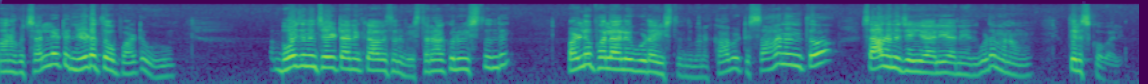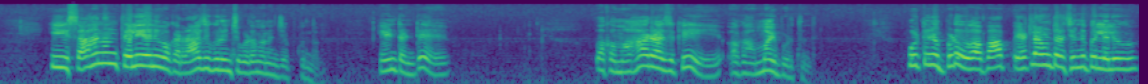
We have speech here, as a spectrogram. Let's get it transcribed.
మనకు చల్లటి నీడతో పాటు భోజనం చేయటానికి కావలసిన విస్తరాకులు ఇస్తుంది. పళ్ళు ఫలాలు కూడా ఇస్తుంది మనకు. కాబట్టి సహనంతో సాధన చేయాలి అనేది కూడా మనం తెలుసుకోవాలి. ఈ సహనం తెలియని ఒక రాజు గురించి కూడా మనం చెప్పుకుందాం. ఏంటంటే ఒక మహారాజుకి ఒక అమ్మాయి పుడుతుంది. పుట్టినప్పుడు ఆ పాప ఎట్లా ఉంటారు చిన్నపిల్లలు?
